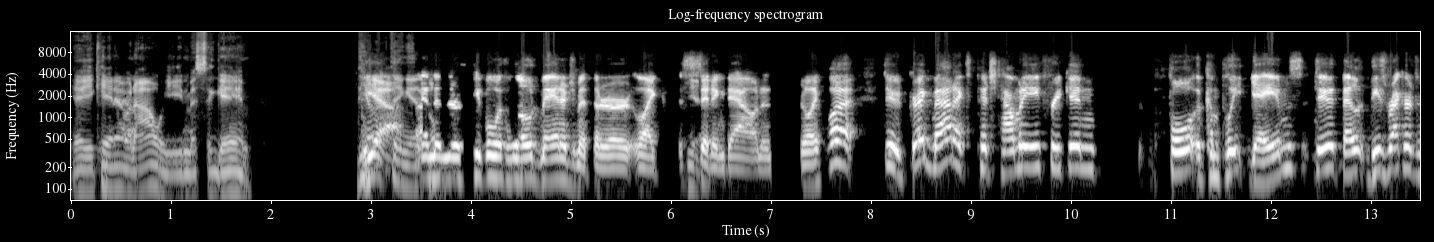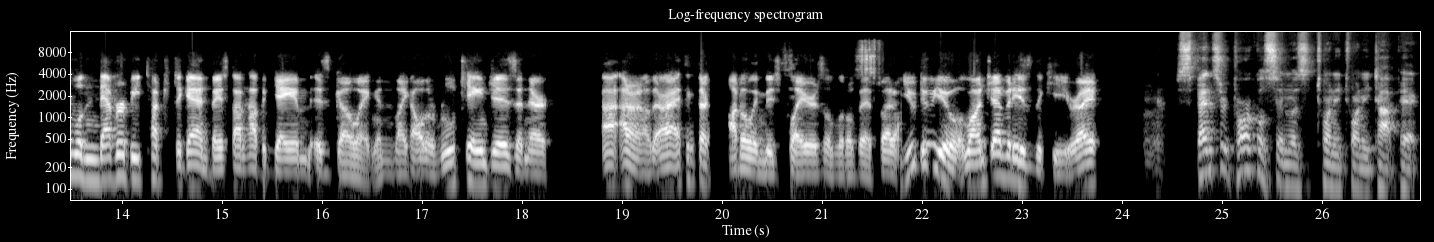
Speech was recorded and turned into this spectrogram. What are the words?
Yeah, you can't have an owie and miss a game. The yeah, is, and then there's people with load management that are like yeah. sitting down, and you're like, "What, dude? Greg Maddux pitched how many freaking full complete games, dude? Th- these records will never be touched again based on how the game is going and like all the rule changes and they're." I, I don't know. They're, I think they're coddling these players a little bit, but you do you. Longevity is the key, right? Spencer Torkelson was 2020 top pick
